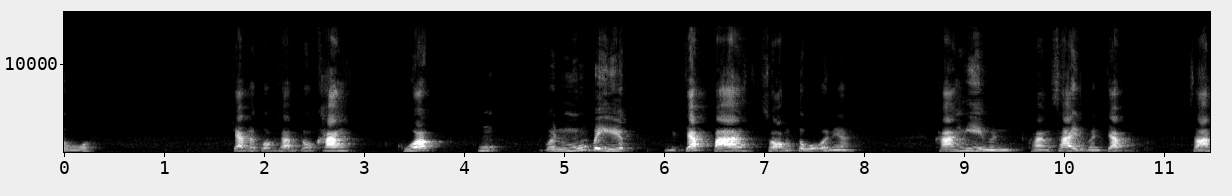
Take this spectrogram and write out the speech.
ตัวจับได้กบสามตัวข้างขวามันงูไปอีกจับปลาสองตัววะเนี่ยข้างนี้มันข้างซ้ายมันจับสาม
